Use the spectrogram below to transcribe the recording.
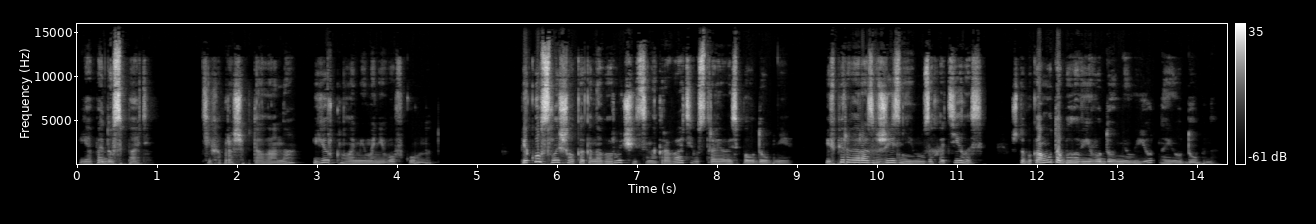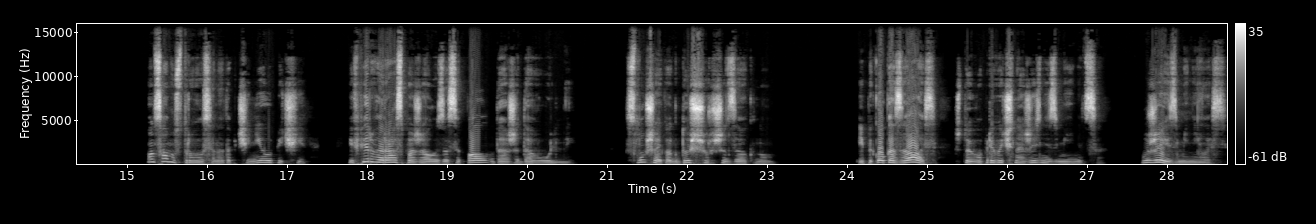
«Я пойду спать», – тихо прошептала она и юркнула мимо него в комнату. Пико слышал, как она ворочается на кровати, устраиваясь поудобнее, и в первый раз в жизни ему захотелось, чтобы кому-то было в его доме уютно и удобно. Он сам устроился на топчине у печи и в первый раз, пожалуй, засыпал даже довольный, слушая, как дождь шуршит за окном. И Пико казалось, что его привычная жизнь изменится, уже изменилась.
